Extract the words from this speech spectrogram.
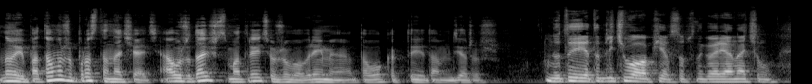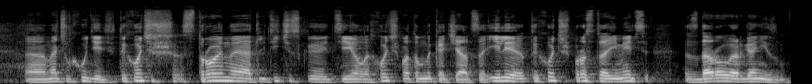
ну, и потом уже просто начать. А уже дальше смотреть уже во время того, как ты там держишь. Ну ты это для чего вообще, собственно говоря, начал, э, начал худеть? Ты хочешь стройное атлетическое тело, хочешь потом накачаться? Или ты хочешь просто иметь здоровый организм?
